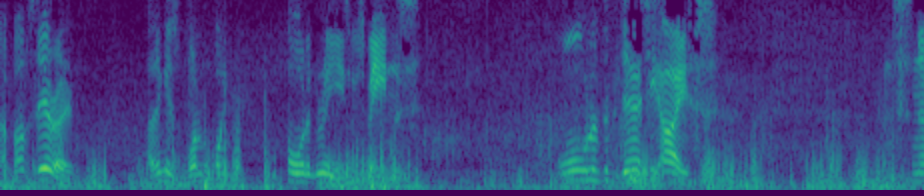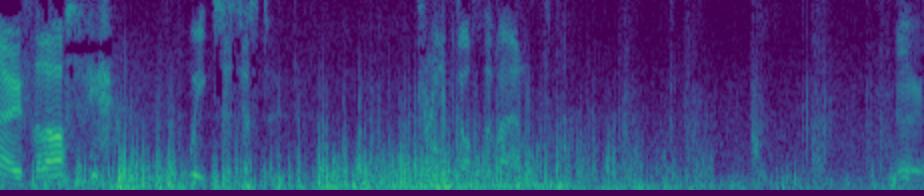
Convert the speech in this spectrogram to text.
above zero. I think it's 1.4 degrees, which means all of the dirty ice and snow for the last few weeks has just dropped off the van. Ew.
